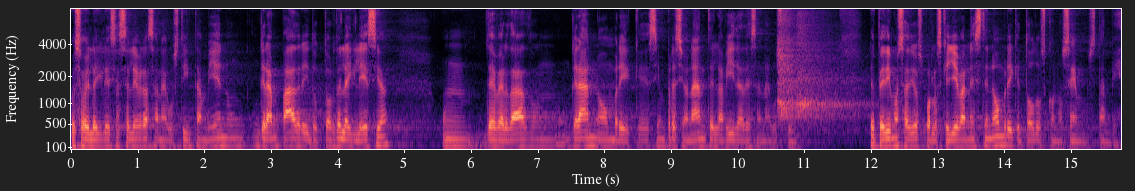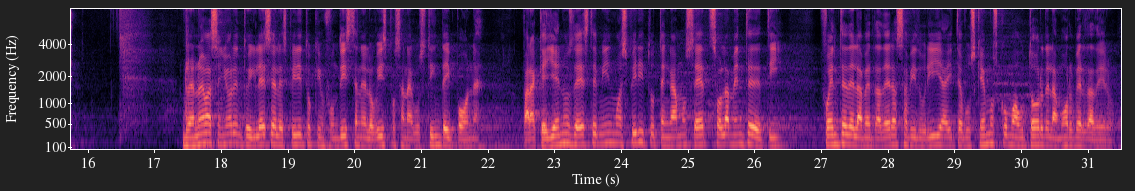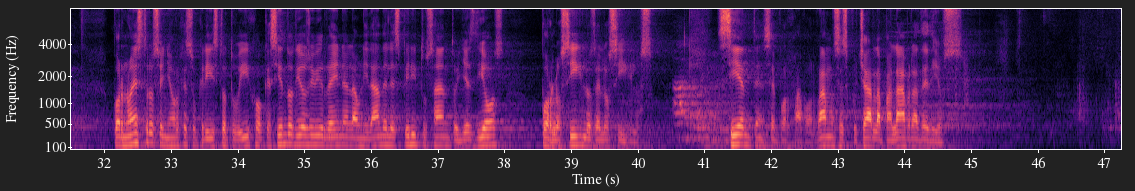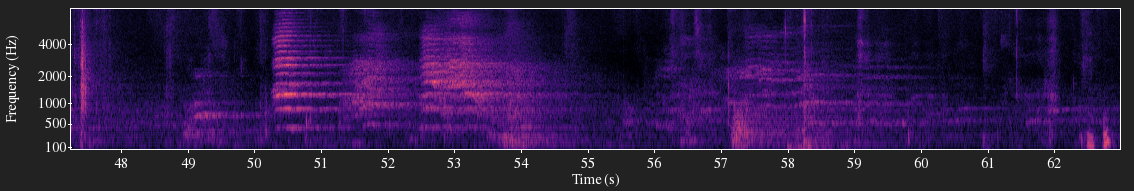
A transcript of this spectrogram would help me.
Pues hoy la iglesia celebra a San Agustín también, un gran padre y doctor de la iglesia, un, de verdad un gran hombre que es impresionante la vida de San Agustín. Le pedimos a Dios por los que llevan este nombre que todos conocemos también. Renueva, Señor, en tu iglesia el espíritu que infundiste en el obispo San Agustín de Hipona, para que llenos de este mismo espíritu tengamos sed solamente de ti fuente de la verdadera sabiduría, y te busquemos como autor del amor verdadero. Por nuestro Señor Jesucristo, tu Hijo, que siendo Dios vive y reina en la unidad del Espíritu Santo y es Dios por los siglos de los siglos. Siéntense, por favor. Vamos a escuchar la palabra de Dios. people.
